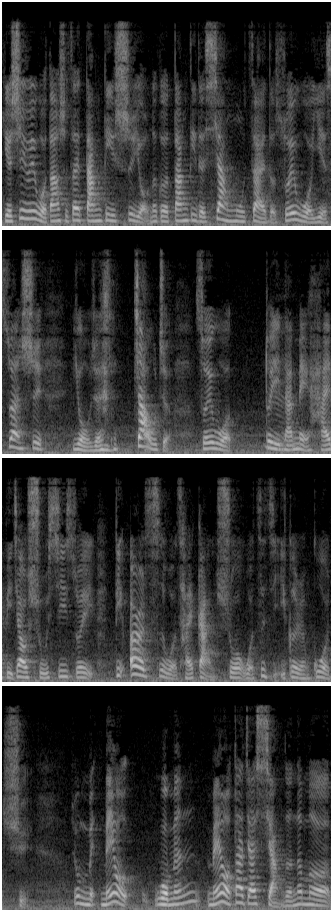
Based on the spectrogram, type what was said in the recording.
也是因为我当时在当地是有那个当地的项目在的，所以我也算是有人罩着，所以我对南美还比较熟悉，所以第二次我才敢说我自己一个人过去，就没没有我们没有大家想的那么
